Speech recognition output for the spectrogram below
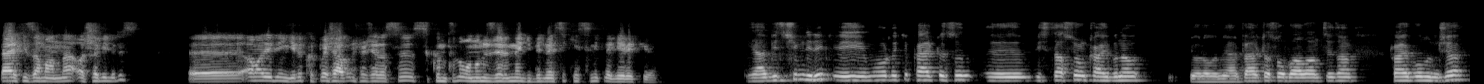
belki zamanla aşabiliriz. Ee, ama dediğin gibi 45-65 arası sıkıntılı. Onun üzerine gidilmesi kesinlikle gerekiyor. Yani biz şimdilik e, oradaki Pelkas'ın e, istasyon kaybına yoralım. Yani Pelkas o bağlantıdan kaybolunca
